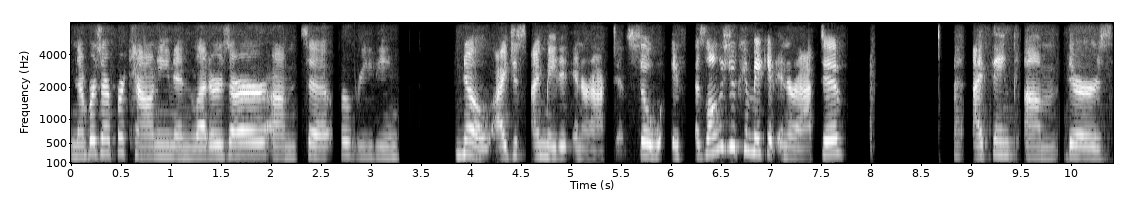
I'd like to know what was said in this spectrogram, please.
numbers are for counting and letters are um, to for reading. No, I just I made it interactive. So if as long as you can make it interactive, I think um, there's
